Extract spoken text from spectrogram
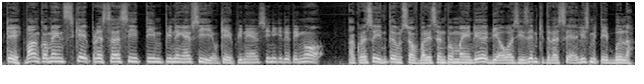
Okay, bang komen sikit prestasi tim Penang FC. Okay, Penang FC ni kita tengok Aku rasa in terms of barisan pemain dia Di awal season kita rasa at least mid table lah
